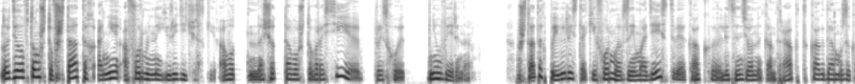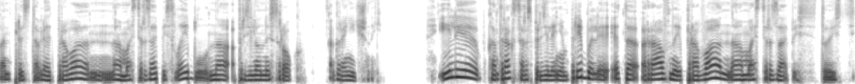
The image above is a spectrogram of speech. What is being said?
Но дело в том, что в Штатах они оформлены юридически. А вот насчет того, что в России происходит, не уверена. В Штатах появились такие формы взаимодействия, как лицензионный контракт, когда музыкант предоставляет права на мастер-запись лейблу на определенный срок, ограниченный. Или контракт с распределением прибыли — это равные права на мастер-запись. То есть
